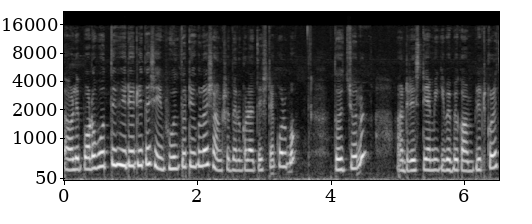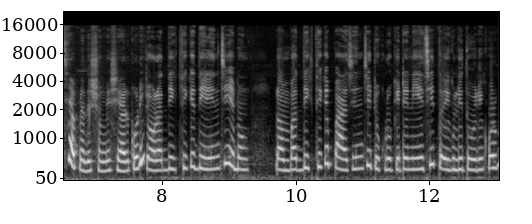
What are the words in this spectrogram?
তাহলে পরবর্তী ভিডিওটিতে সেই ভুল ত্রুটিগুলো সংশোধন করার চেষ্টা করব। তো চলুন ড্রেসটি আমি কীভাবে কমপ্লিট করেছি আপনাদের সঙ্গে শেয়ার করি। চড়ার দিক থেকে দেড় ইঞ্চি এবং লম্বার দিক থেকে পাঁচ ইঞ্চি টুকরো কেটে নিয়েছি, তো এগুলি তৈরি করব।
